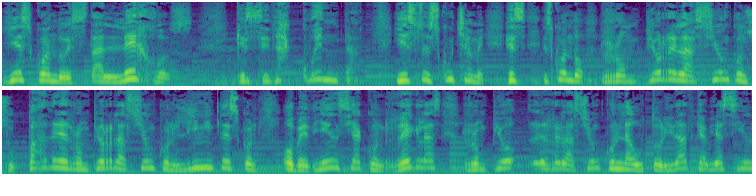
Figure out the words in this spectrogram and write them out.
Y es cuando está lejos que se da cuenta. Y esto escúchame, es, es cuando rompió relación con su padre, rompió relación con límites, con obediencia, con reglas, rompió eh, relación con la autoridad que había sido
